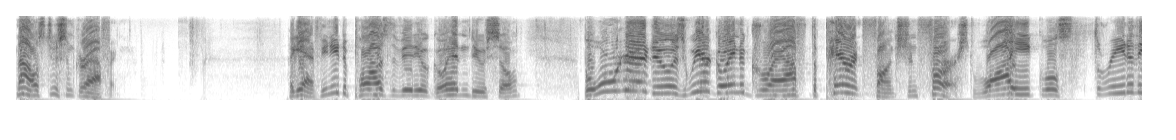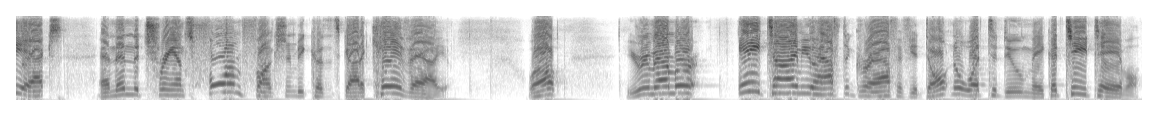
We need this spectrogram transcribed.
Now let's do some graphing. Again, if you need to pause the video, go ahead and do so. But what we're going to do is we are going to graph the parent function first. y equals 3 to the x, and then the transform function because it's got a k value. Well, you remember, anytime you have to graph, if you don't know what to do, make a t-table.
